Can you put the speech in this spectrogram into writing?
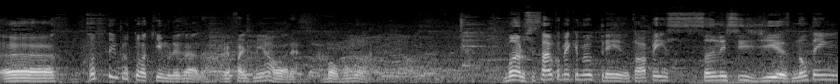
Uh, Quanto tempo eu tô aqui, molecada? Já faz meia hora. Bom, vamos lá. Mano, você sabe como é que é meu treino? Eu tava pensando esses dias. Não tem,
